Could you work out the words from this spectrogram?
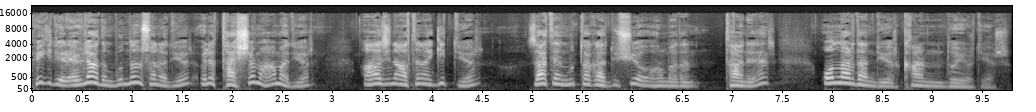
Peki diyor evladım bundan sonra diyor öyle taşlama ama diyor ağacın altına git diyor. Zaten mutlaka düşüyor o hurmadan taneler. Onlardan diyor karnını doyur diyor.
